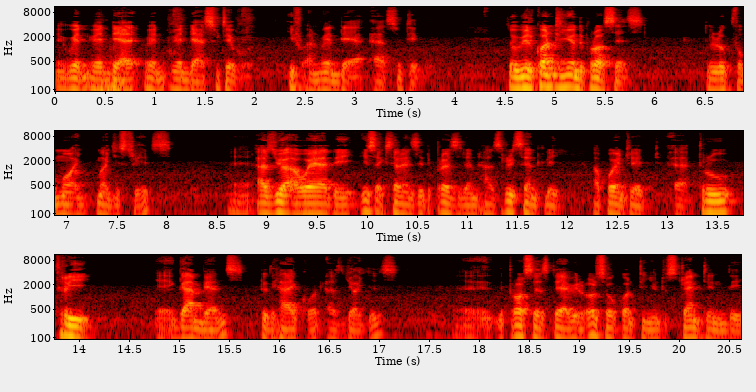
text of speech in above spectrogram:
when, when, they, are, when, when they are suitable, if and when they are, are suitable. So we'll continue the process to look for more magistrates. Uh, as you are aware, the, His Excellency the President has recently appointed uh, through three uh, Gambians to the High Court as judges. Uh, the process there will also continue to strengthen the,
